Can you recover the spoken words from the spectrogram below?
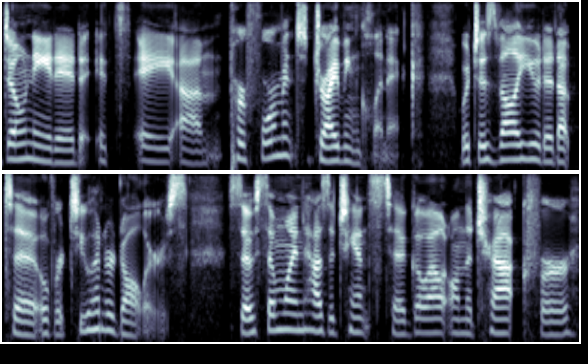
donated. It's a um, performance driving clinic, which is valued at up to over two hundred dollars. So someone has a chance to go out on the track for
